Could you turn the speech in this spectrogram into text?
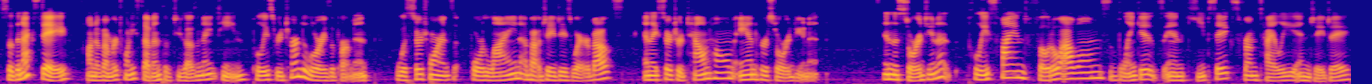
So the next day, on November 27th of 2019, police returned to Lori's apartment with search warrants for lying about JJ's whereabouts, and they search her townhome and her storage unit. In the storage unit, police find photo albums, blankets, and keepsakes from Tylee and JJ,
